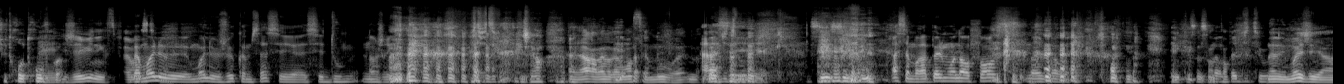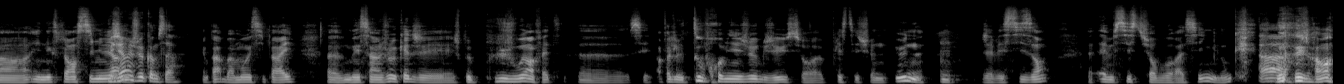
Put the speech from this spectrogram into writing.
tu te retrouves quoi. J'ai eu une bah, expérience. moi le moi le jeu comme ça c'est c'est Doom. Non je Genre, alors là vraiment ça m'ouvre. Ah, ah, ça me rappelle mon enfance. non, non, non, pas du tout. Non mais moi j'ai un, une expérience similaire. J'ai un jeu comme ça. Pas, bah moi aussi pareil. Euh, mais c'est un jeu auquel j'ai je peux plus jouer en fait. Euh, c'est en fait le tout premier jeu que j'ai eu sur euh, PlayStation 1. Mmh. J'avais 6 ans. M6 Turbo Racing, donc ah. vraiment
